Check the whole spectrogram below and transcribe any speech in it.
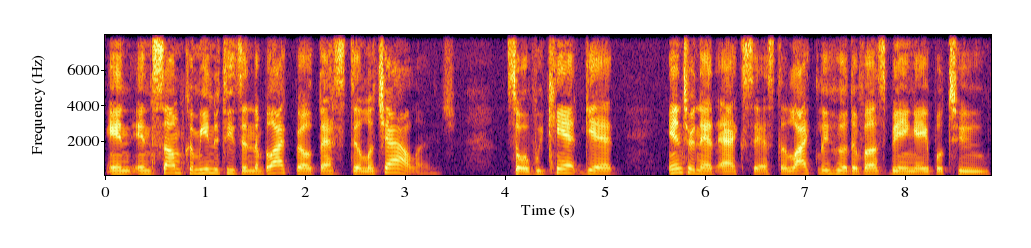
In in some communities in the Black Belt, that's still a challenge. So if we can't get internet access, the likelihood of us being able to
